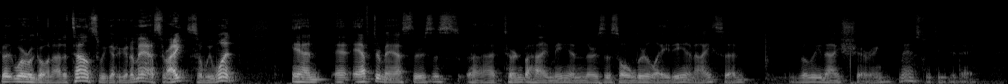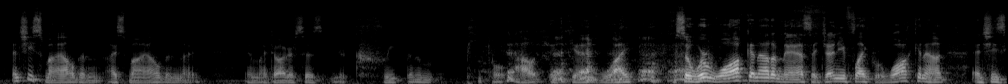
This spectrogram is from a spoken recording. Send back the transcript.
but we were going out of town, so we got to go to mass, right? So we went, and a- after mass, there's this uh, turn behind me, and there's this older lady, and I said, "Really nice sharing mass with you today," and she smiled, and I smiled, and I, and my daughter says, "You're creeping them." People out again. Why? So we're walking out of mass at Genuflect. We're walking out, and she's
